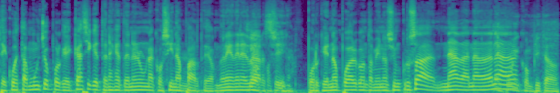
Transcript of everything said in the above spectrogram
te cuesta mucho porque casi que tenés que tener una cocina aparte, donde tenés que tener Mm. Claro, dos sí. cocinas. Porque no puede haber contaminación cruzada, nada, nada, Es nada. muy complicado.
